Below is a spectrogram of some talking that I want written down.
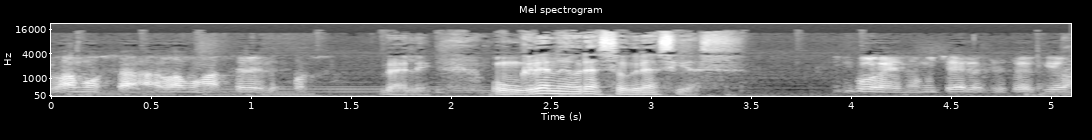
vamos, a, vamos a hacer el esfuerzo. Dale, un gran abrazo, gracias. Bueno, muchas gracias, Sergio.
